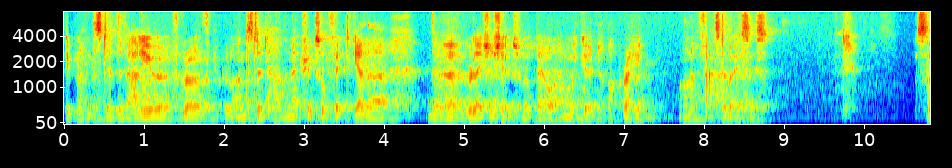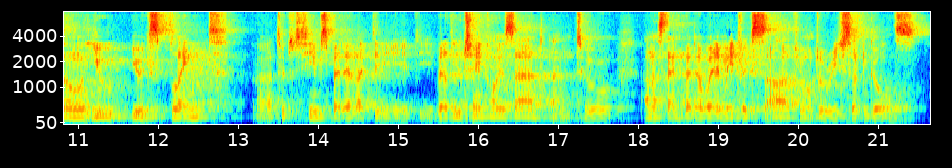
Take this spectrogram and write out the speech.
people understood the value of growth, people understood how the metrics all fit together, the relationships were built, and we could operate on a faster basis. So you you explained uh, to the teams better, like the the value chain, how you said, and to understand better where the metrics are if you want to reach certain goals,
